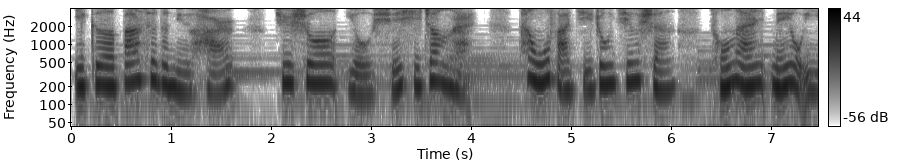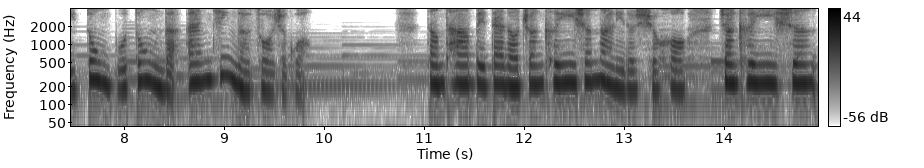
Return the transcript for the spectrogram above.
一个八岁的女孩，据说有学习障碍，她无法集中精神，从来没有一动不动的安静的坐着过。当她被带到专科医生那里的时候，专科医生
